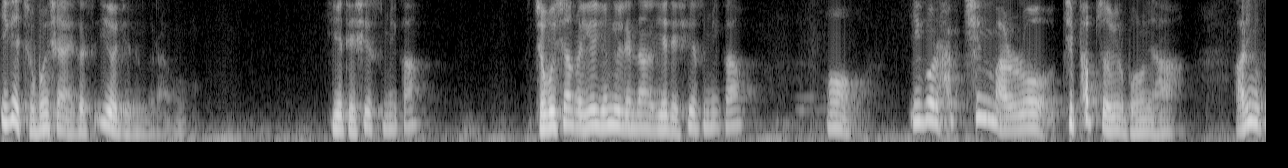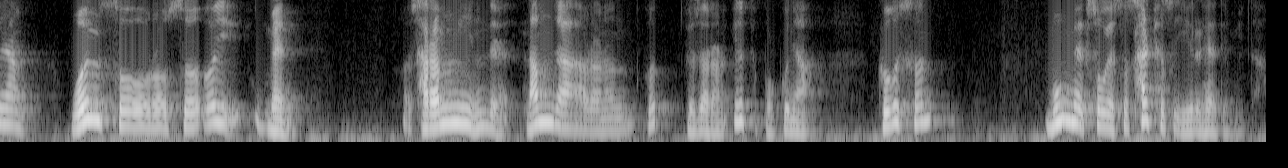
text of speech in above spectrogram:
이게 저번 시간에 그래서 이어지는 거라고 이해되시겠습니까? 저번 시간과 이게 연결된다는 거 이해되시겠습니까? 어 이걸 합친 말로 집합적으로 보느냐 아니면 그냥 원소로서의 맨 사람이 있는데 남자라는 것, 여자라는 이렇게 볼 거냐? 그것은 문맥 속에서 살펴서 이해를 해야 됩니다.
